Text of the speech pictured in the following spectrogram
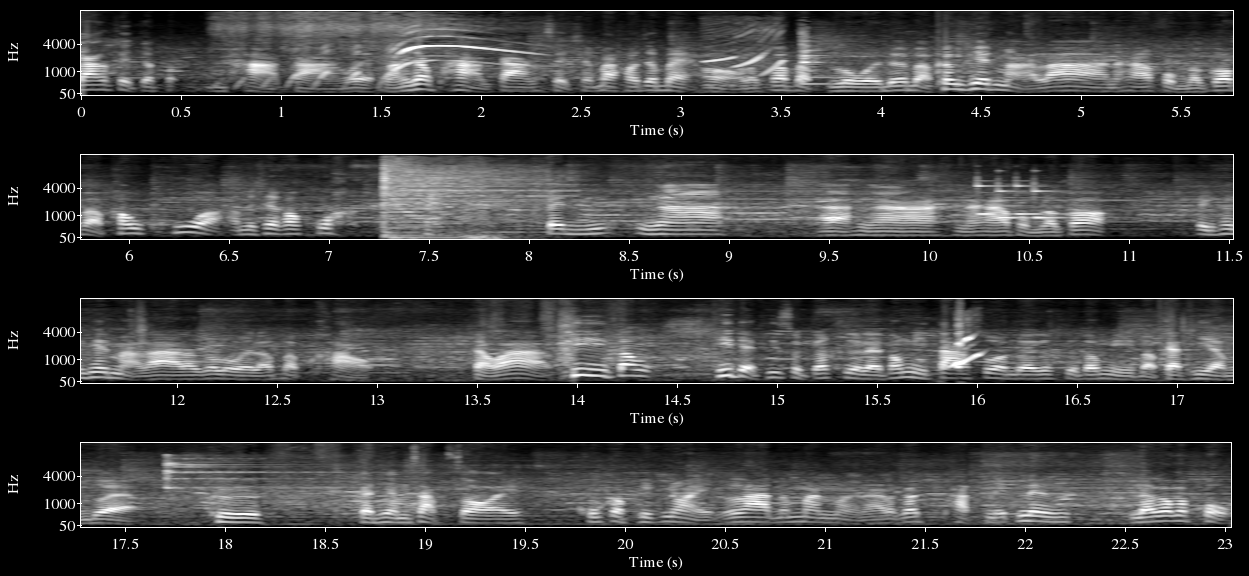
ย่างเสร็จจะผ่ากลางเลยหลังจากผ่ากลางเสร็จใช่ป่ะเขาจะแบะออกแล้วก็แบบโรยด้วยแบบเครื่องเทศหม่าล่านะครับผมแล้วก็แบบข้าวคั่วอ่ะไม่ใช่ข้าวคั่ว เป็นงาอ่างานะครับผมแล้วก็เป็นเครื่องเทศหม่าล่าแล้วก็โรยแล้วแบบข่าว แต่ว่าที่ต้องที่เด็ดที่สุดก็คืออะไรต้องมีต้าส่วนด้วยก็คือต้องมีแบบกระเทียมด้วย คือกระเทียมสับซอยคลุกกับพริกหน่อยราดน้ำมันหน่อยนะแล้วก็ผัดนิดนึง แล้วก็มาโปะ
